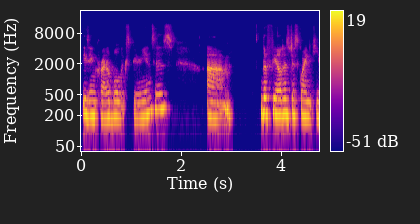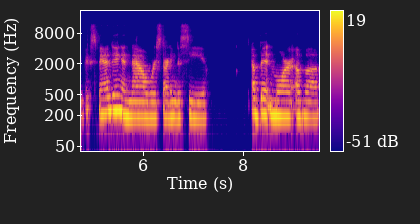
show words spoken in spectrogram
these incredible experiences. Um, the field is just going to keep expanding, and now we're starting to see a bit more of a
